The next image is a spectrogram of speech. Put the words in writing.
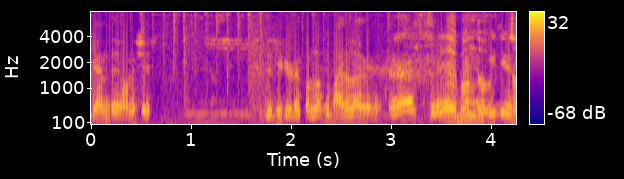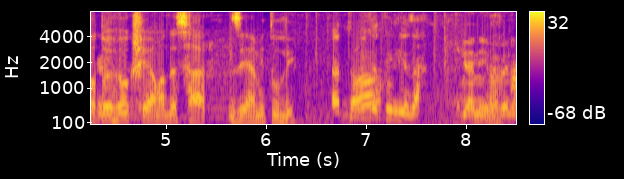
জ্ঞান দেয় মানুষের। যে ভিডিওটা করলে খুব ভাইরাল হবে এই বন্ধু যতই হোক সে আমাদের স্যার যে আমি তুলি। আর তুই যে তুলিয়ে যা। জ্ঞানী হবে না।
